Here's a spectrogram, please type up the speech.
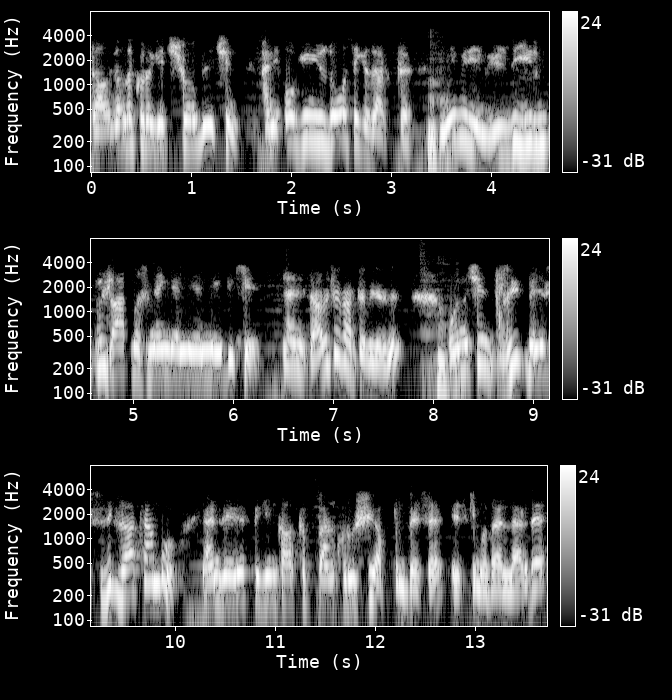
dalgalı kura geçiş olduğu için hani o gün %18 arttı. Ne bileyim %23 artmasını engelleyen neydi ki? Yani daha da çok artabilirdi. Onun için büyük belirsizlik zaten bu. Yani devlet bir gün kalkıp ben kuruşu yaptım dese eski modellerde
